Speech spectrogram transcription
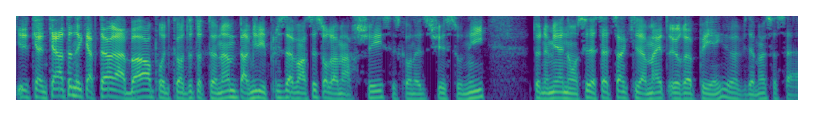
une quarantaine de capteurs à bord pour une conduite autonome parmi les plus avancés sur le marché. C'est ce qu'on a dit chez Sony. Autonomie annoncée de 700 km européens. évidemment, ça, ça...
